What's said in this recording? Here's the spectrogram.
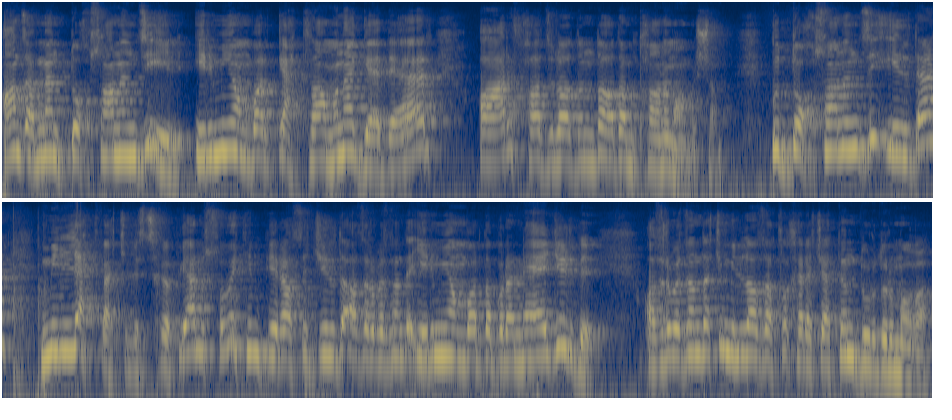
Ancaq mən 90-cı il 20 yanvar qətlamına qədər Arif Hacılı adında adam tanımamışam. Bu 90-cı ildə millət vəkili çıxıb. Yəni Sovet imperiyası cildi Azərbaycanda 20 yanvarda bura nəyə girdi? Azərbaycandakı milli azadlıq hərəkətini durdurmağa.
